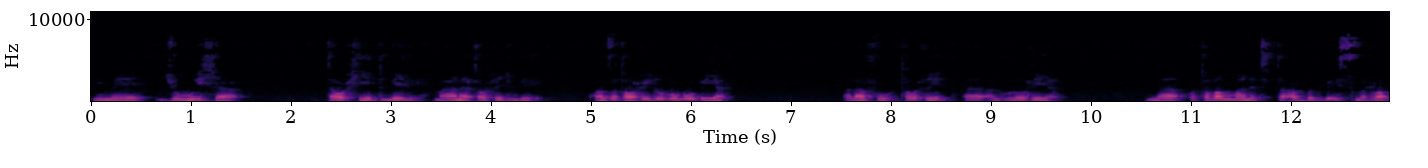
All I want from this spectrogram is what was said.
imejumuisha tauhid mbili maana ya tauhid mbili kwanza tauhid rububiyya alafu tauhid uh, al-uluhiyya na watadhammanat at-ta'abbud biism ar-rabb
